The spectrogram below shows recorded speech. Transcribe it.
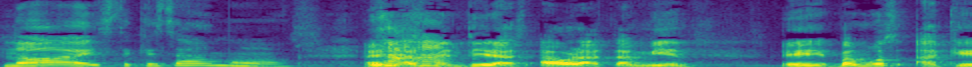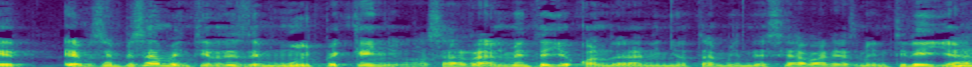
No, este, ¿qué estábamos? En las mentiras. Ahora, también. Eh, vamos a que eh, se empieza a mentir desde muy pequeño. O sea, realmente yo cuando era niño también decía varias mentirillas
